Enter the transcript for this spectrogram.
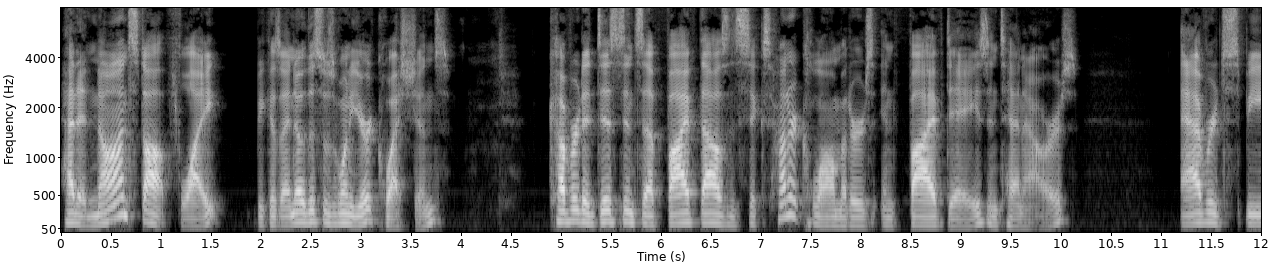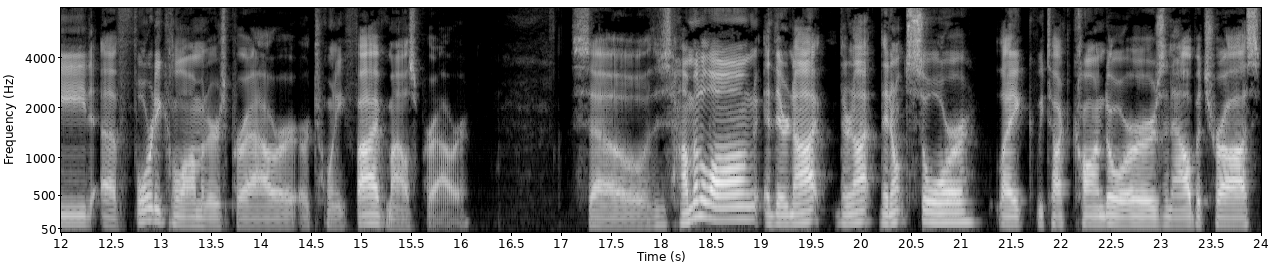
had a nonstop flight because i know this was one of your questions. Covered a distance of 5600 kilometers in five days in 10 hours. Average speed of 40 kilometers per hour or 25 miles per hour. So just humming along. And they're not they're not they don't soar like we talked condors and albatross.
